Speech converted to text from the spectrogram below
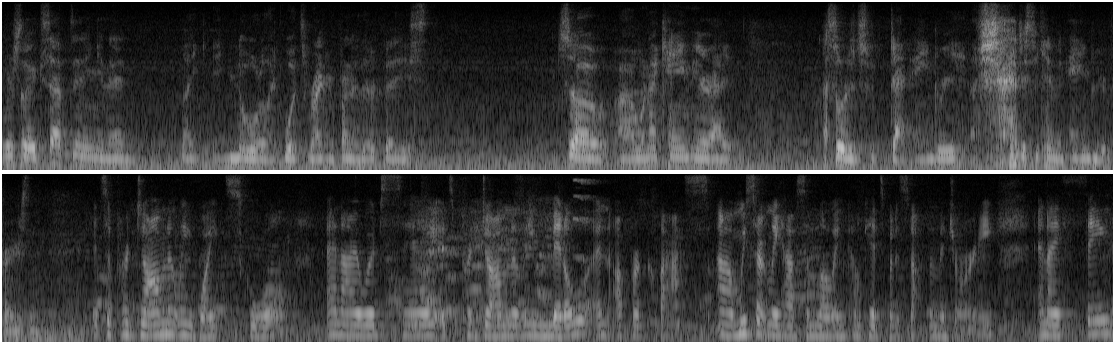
we're so accepting, and then like ignore like what's right in front of their face. So uh, when I came here, I I sort of just got angry. I just became an angrier person. It's a predominantly white school and I would say it's predominantly middle and upper class. Um, we certainly have some low income kids, but it's not the majority. And I think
